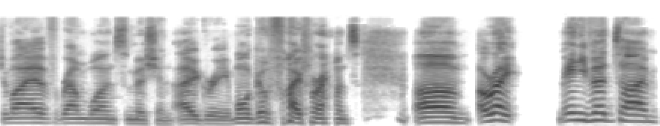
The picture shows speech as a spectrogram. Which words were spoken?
Chimaev round one submission. I agree. It won't go five rounds. Um, all right, main event time.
